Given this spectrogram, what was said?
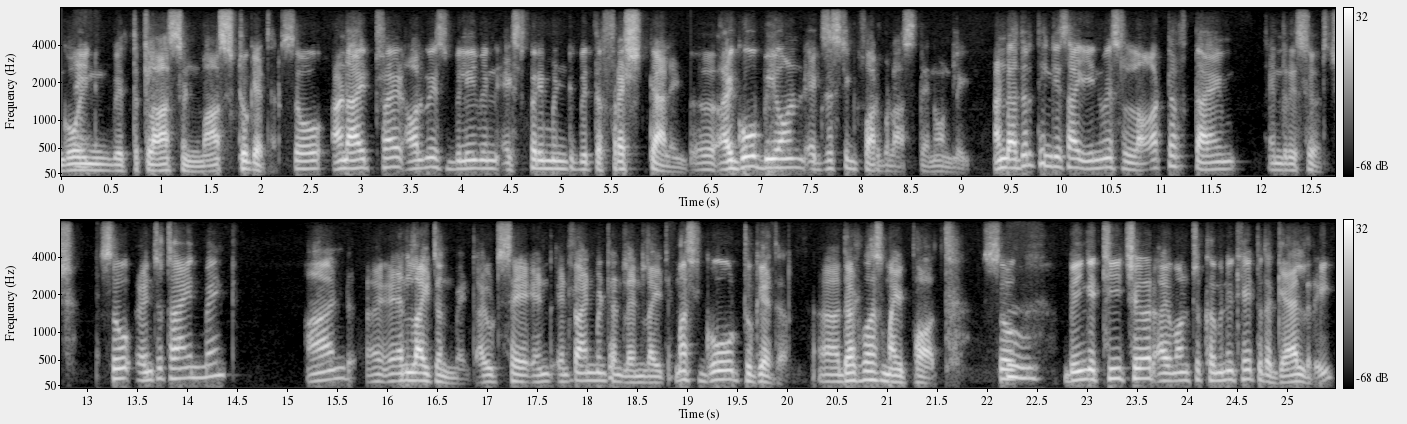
going with the class and mass together. So, and I try always believe in experiment with the fresh talent. Uh, I go beyond existing formulas then only. And other thing is I invest a lot of time in research. So, entertainment and uh, enlightenment. I would say en- entertainment and enlightenment must go together. Uh, that was my path. So, Hmm. being a teacher, I want to communicate to the gallery,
